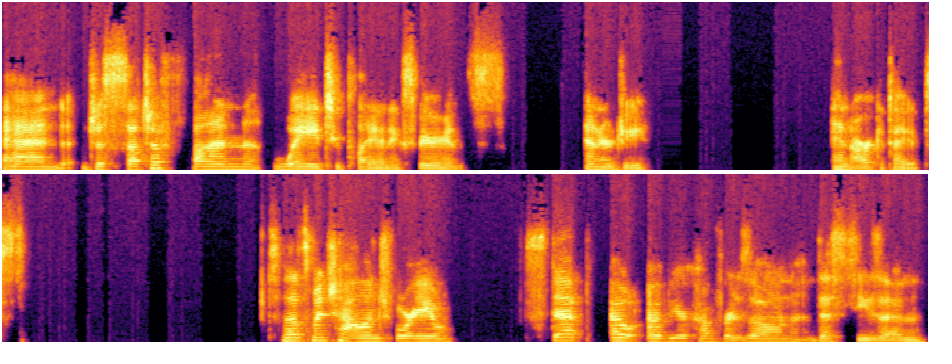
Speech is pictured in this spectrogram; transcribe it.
And just such a fun way to play and experience energy and archetypes. So that's my challenge for you step out of your comfort zone this season.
